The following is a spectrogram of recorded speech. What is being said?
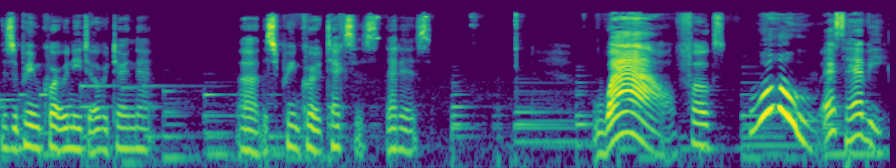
The Supreme Court would need to overturn that. Uh, the Supreme Court of Texas, that is. Wow, folks. Woo, that's heavy.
